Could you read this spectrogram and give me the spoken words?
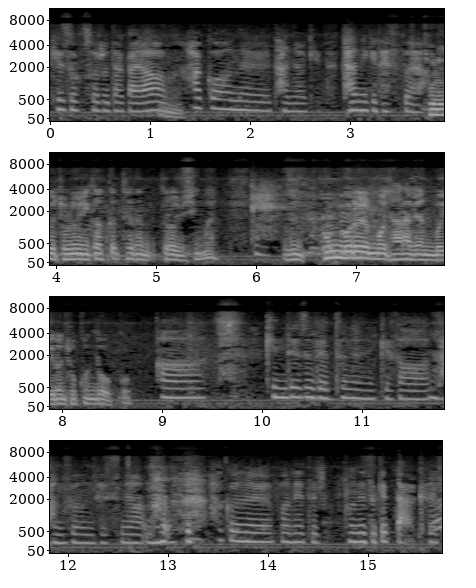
계속 조르다가요, 음. 학원을 다니게, 다니게 됐어요. 졸려, 졸르니까 끝에는 들어주신 거야? 네. 무슨 공부를 뭐 잘하면 뭐 이런 조건도 없고? 아, 김대중 대통령님께서 당선됐으면 학원을 보내드, 보내주겠다. 그래서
